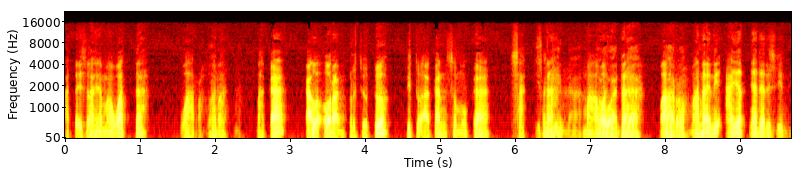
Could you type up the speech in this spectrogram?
Ada istilahnya mawaddah warahmah. Warahmah. Maka kalau orang berjodoh didoakan semoga sakinah, Sakinah, mawaddah, warahmah. Nah, ini ayatnya dari sini.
